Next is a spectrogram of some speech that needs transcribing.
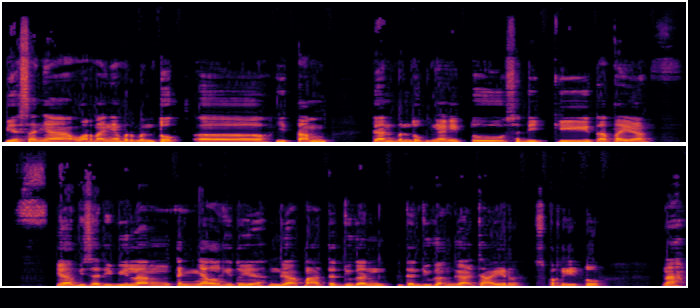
Biasanya warnanya berbentuk uh, hitam dan bentuknya itu sedikit apa ya ya bisa dibilang kenyal gitu ya. Nggak padat juga dan juga nggak cair seperti itu. Nah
